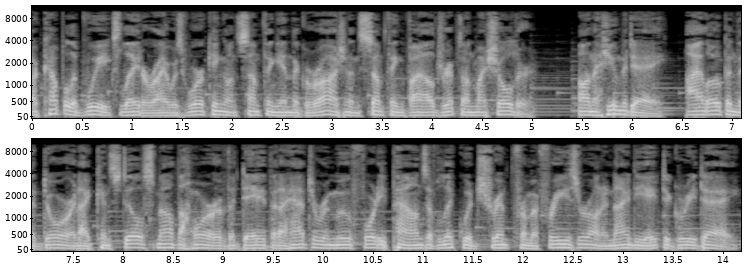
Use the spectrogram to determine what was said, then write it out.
A couple of weeks later I was working on something in the garage and something vile dripped on my shoulder. On a humid day, I'll open the door and I can still smell the horror of the day that I had to remove 40 pounds of liquid shrimp from a freezer on a 98 degree day.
